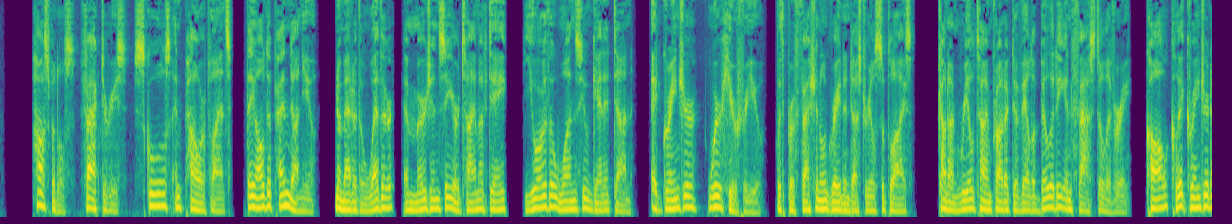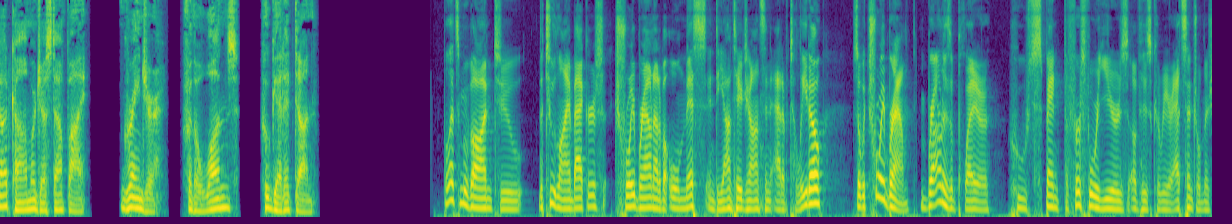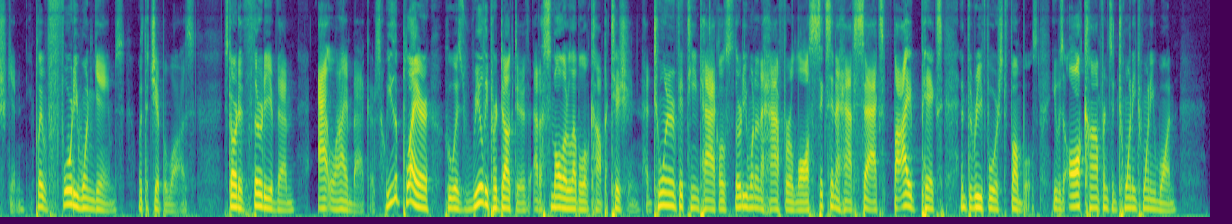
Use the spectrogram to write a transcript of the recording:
Hospitals, factories, schools, and power plants, they all depend on you. No matter the weather, emergency, or time of day, you're the ones who get it done. At Grainger, we're here for you with professional grade industrial supplies. Count on real time product availability and fast delivery. Call clickgrainger.com or just stop by. Grainger for the ones who get it done. But let's move on to the two linebackers, Troy Brown out of Ole Miss and Dyontae Johnson out of Toledo. So with Troy Brown, Brown is a player who spent the first four years of his career at Central Michigan. He played 41 games with the Chippewas, started 30 of them at linebacker. So he's a player who was really productive at a smaller level of competition. Had 215 tackles, 31 and a half for a loss, six and a half sacks, five picks, and three forced fumbles. He was all conference in 2021,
